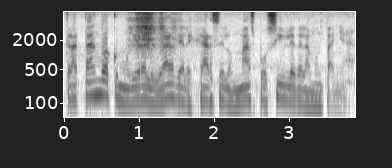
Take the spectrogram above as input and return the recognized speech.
tratando a como diera lugar de alejarse lo más posible de la montaña.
